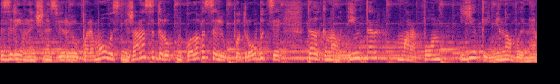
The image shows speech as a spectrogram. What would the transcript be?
З Рівненщини з вірою у перемогу Сніжана Сидорук, Микола Василюк, подробиці, телеканал Інтер, Марафон. Єдині новини.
